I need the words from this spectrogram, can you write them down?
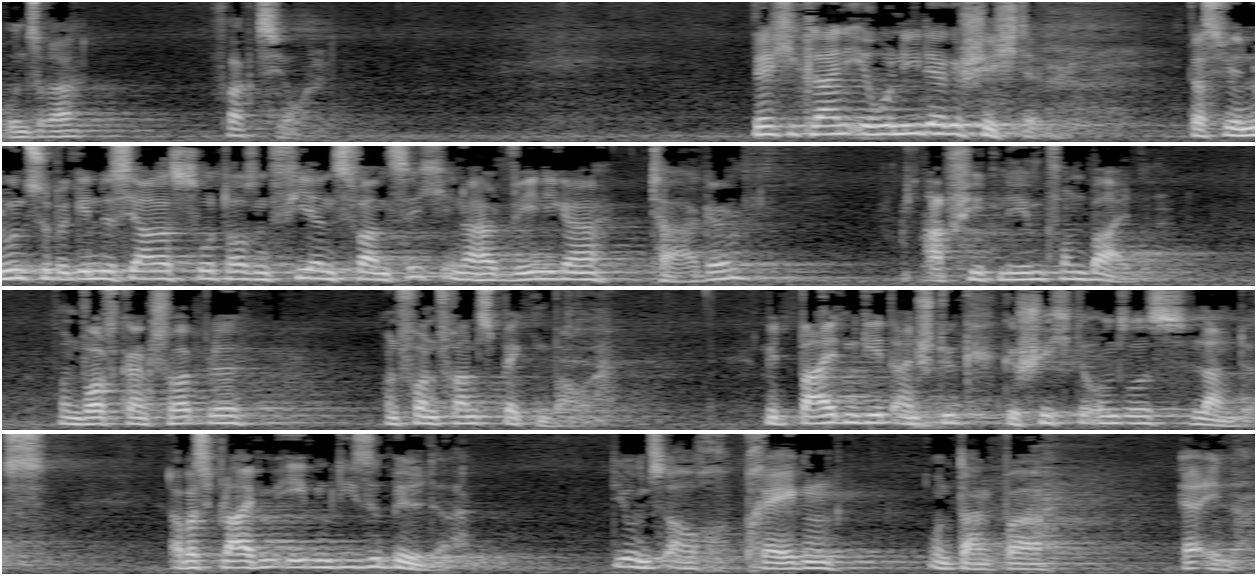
unserer Fraktion. Welche kleine Ironie der Geschichte dass wir nun zu Beginn des Jahres 2024 innerhalb weniger Tage Abschied nehmen von beiden, von Wolfgang Schäuble und von Franz Beckenbauer. Mit beiden geht ein Stück Geschichte unseres Landes. Aber es bleiben eben diese Bilder, die uns auch prägen und dankbar erinnern.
